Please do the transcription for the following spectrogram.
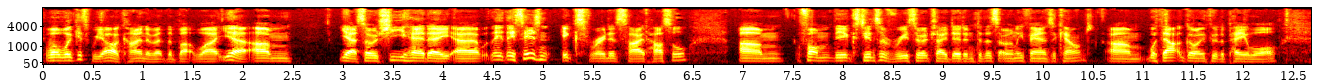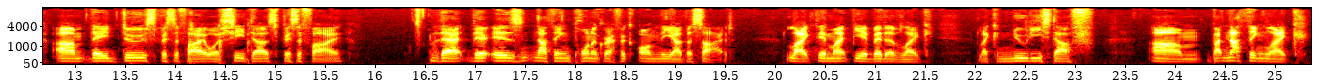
well, I guess we are kind of at the but why. Yeah, um, yeah. So she had a. Uh, they they say it's an X-rated side hustle. Um, from the extensive research I did into this OnlyFans account, um, without going through the paywall, um, they do specify, or she does specify, that there is nothing pornographic on the other side. Like there might be a bit of like, like nudie stuff, um, but nothing like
